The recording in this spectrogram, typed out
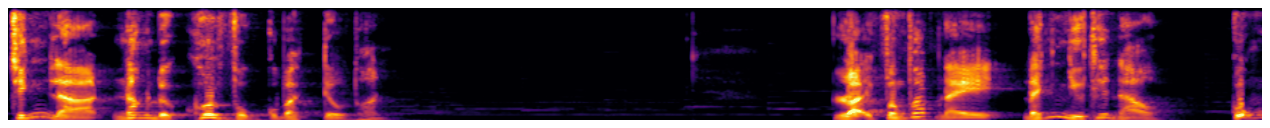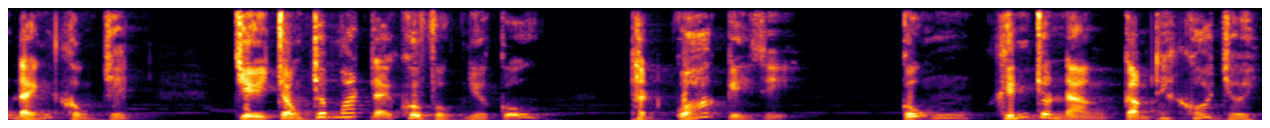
Chính là năng lực khôi phục của Bạch Tiểu Thuần. Loại phương pháp này đánh như thế nào Cũng đánh không chết, Chỉ trong chấp mắt lại khôi phục như cũ, Thật quá kỳ dị, Cũng khiến cho nàng cảm thấy khó chơi.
